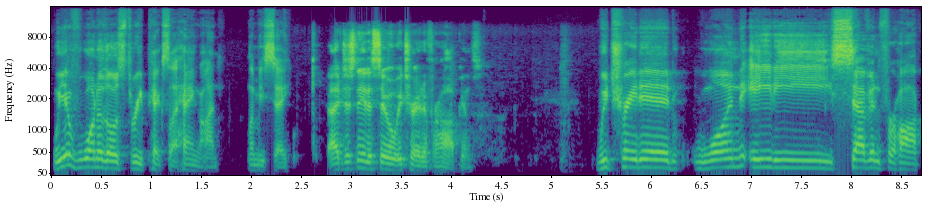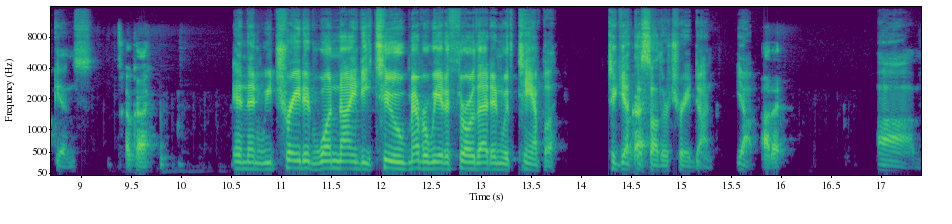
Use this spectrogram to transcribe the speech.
We have one of those three picks. Like, hang on. Let me see. I just need to see what we traded for Hopkins. We traded 187 for Hopkins. Okay. And then we traded 192. Remember, we had to throw that in with Tampa to get Okay. this other trade done. Yeah. Got it. Um,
